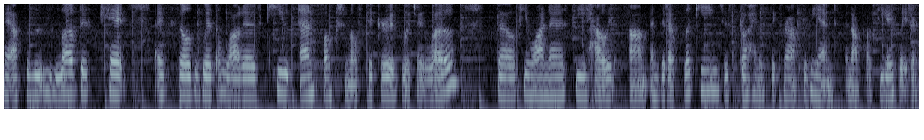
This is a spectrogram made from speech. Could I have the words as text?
I absolutely love this kit. It's filled with a lot of cute and functional stickers, which I love. So if you want to see how it um, ended up looking, just go ahead and stick around to the end, and I'll talk to you guys later.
